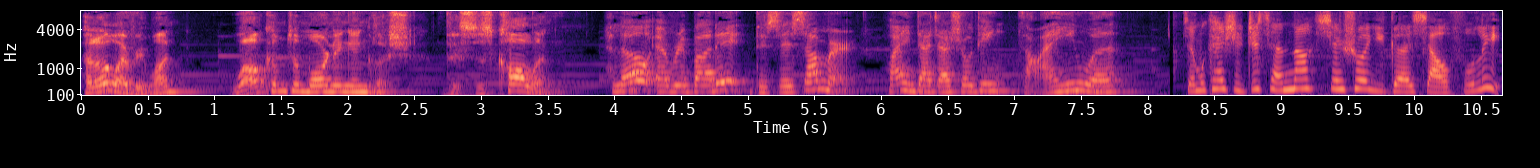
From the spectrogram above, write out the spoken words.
Hello, everyone. Welcome to Morning English. This is Colin. Hello, everybody. This is Summer. 欢迎大家收听早安英文。节目开始之前呢，先说一个小福利。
